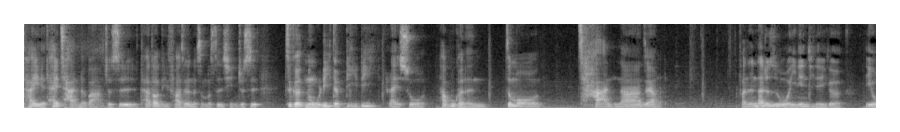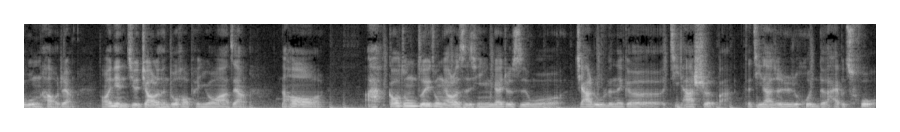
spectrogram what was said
他也太惨了吧？就是他到底发生了什么事情？就是这个努力的比例来说，他不可能这么惨啊！这样，反正他就是我一年级的一个一个问号，这样。然后一年级就交了很多好朋友啊，这样，然后啊，高中最重要的事情应该就是我加入了那个吉他社吧，在吉他社就是混的还不错，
